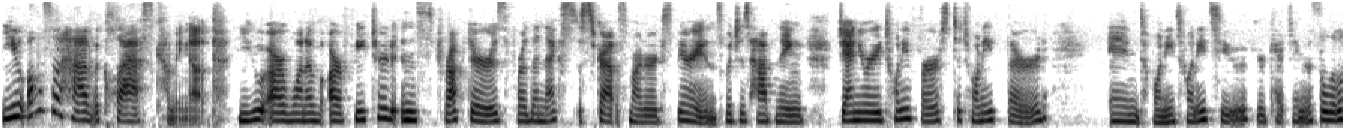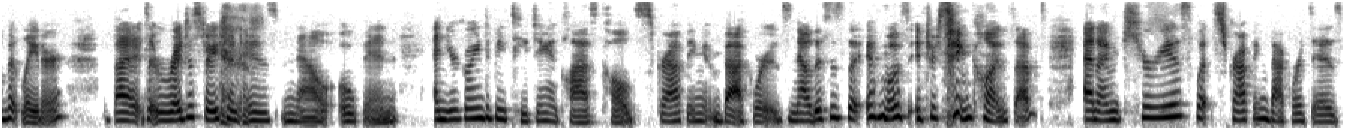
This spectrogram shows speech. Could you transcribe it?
you also have a class coming up. You are one of our featured instructors for the next Scrap Smarter experience, which is happening January 21st to 23rd in 2022, if you're catching this a little bit later. But registration is now open. And you're going to be teaching a class called Scrapping Backwards. Now, this is the most interesting concept, and I'm curious what scrapping backwards is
